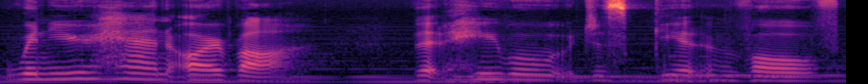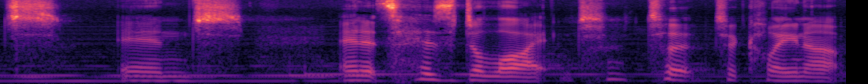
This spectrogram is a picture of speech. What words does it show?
when you hand over that He will just get involved and, and it's His delight to, to clean up.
